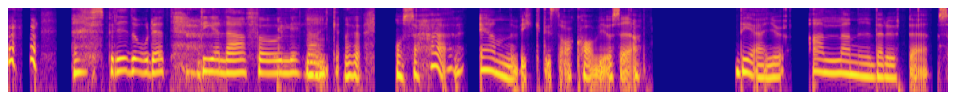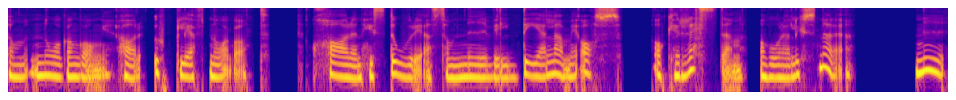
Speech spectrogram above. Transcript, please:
sprid ordet, dela, följ, Mm. like. Och så här, en viktig sak har vi att säga. Det är ju alla ni där ute som någon gång har upplevt något har en historia som ni vill dela med oss och resten av våra lyssnare. Ni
